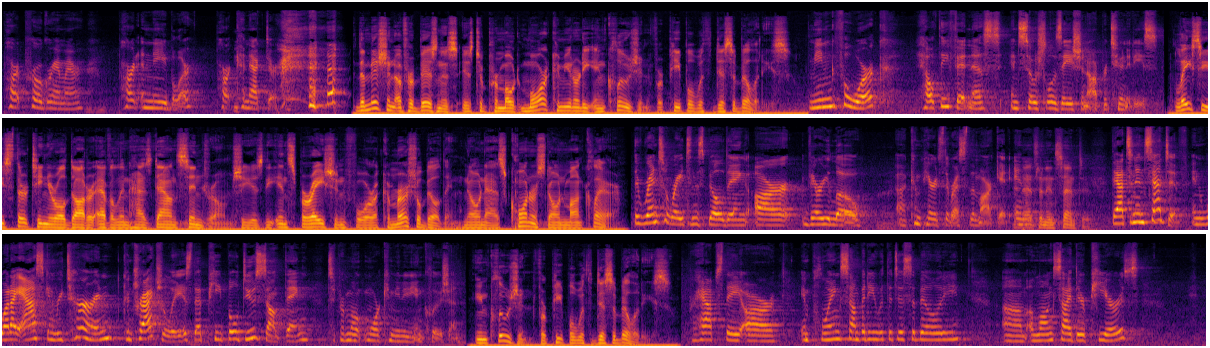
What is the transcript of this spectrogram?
part programmer, part enabler, part connector. The mission of her business is to promote more community inclusion for people with disabilities. Meaningful work, healthy fitness, and socialization opportunities. Lacey's 13 year old daughter Evelyn has Down syndrome. She is the inspiration for a commercial building known as Cornerstone Montclair. The rental rates in this building are very low uh, compared to the rest of the market. And that's an incentive. That's an incentive. And what I ask in return, contractually, is that people do something to promote more community inclusion. Inclusion for people with disabilities. Perhaps they are employing somebody with a disability um, alongside their peers,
